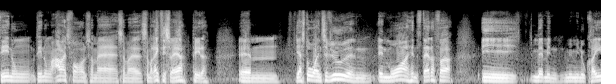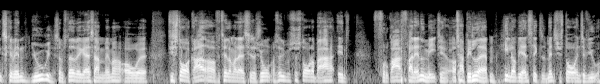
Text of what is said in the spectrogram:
det er nogle, det er nogle arbejdsforhold, som er, som er, som er rigtig svære, Peter. Øhm, jeg stod og interviewede en, en mor og hendes datter før, i, med min, min, min ukrainske ven, Juri, som stadigvæk er sammen med mig, og øh, de står og græder og fortæller mig deres situation, og så, så står der bare en fotograf fra et andet medie og tager billeder af dem helt op i ansigtet, mens vi står og interviewer.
